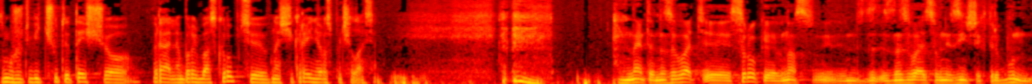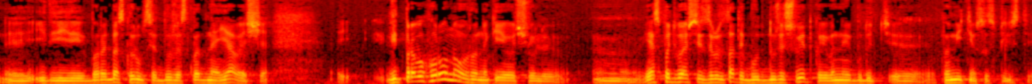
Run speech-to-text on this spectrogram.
зможуть відчути те, що реальна боротьба з корупцією в нашій країні розпочалася. Знаєте, називати сроки в нас називаються вони з інших трибун, і, боротьба з корупцією дуже складне явище. Від правоохоронного органу, який я очолюю, я сподіваюся, що ці результати будуть дуже швидко і вони будуть е, помітні в суспільстві.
